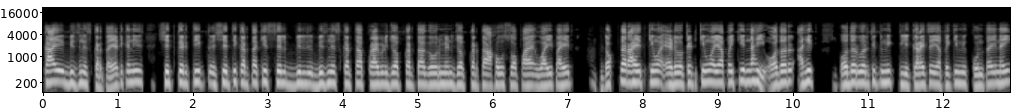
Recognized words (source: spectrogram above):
काय बिझनेस करता? या ठिकाणी शेतकरी शेती करता की सेल्फ बिझनेस करता प्रायव्हेट जॉब करता गव्हर्नमेंट जॉब करता हाऊस ऑफ वाईफ आहेत डॉक्टर आहेत किंवा ॲडव्होकेट किंवा यापैकी नाही. ऑदर आहेत ऑदरवरती तुम्ही क्लिक करायचं यापैकी मी कोणताही नाही.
